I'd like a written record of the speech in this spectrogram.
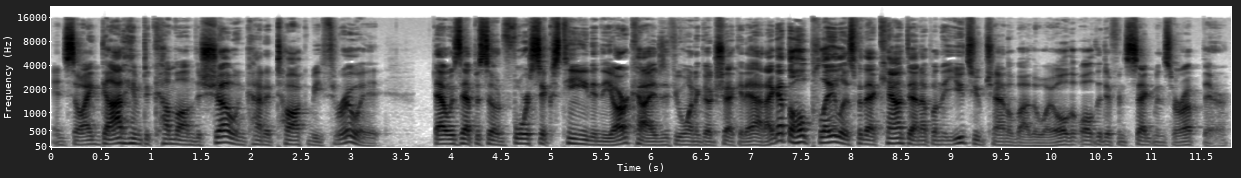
And so I got him to come on the show and kind of talk me through it. That was episode 416 in the archives if you want to go check it out. I got the whole playlist for that countdown up on the YouTube channel, by the way. All the, all the different segments are up there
